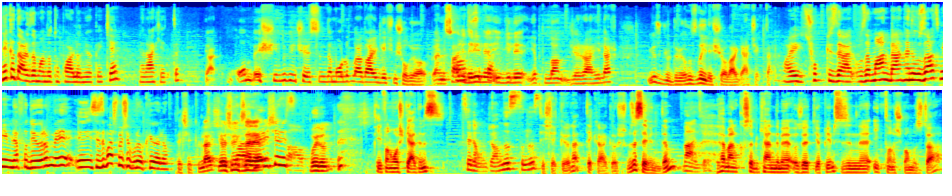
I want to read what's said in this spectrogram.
Ne kadar zamanda toparlanıyor peki? Merak ettim. Yani 15-20 gün içerisinde morluklar dahil geçmiş oluyor. Yani sadece Aa, deriyle süper. ilgili yapılan cerrahiler yüz güldürüyor, hızlı iyileşiyorlar gerçekten. Ay çok güzel. O zaman ben hani uzatmayayım lafı diyorum ve e, sizi baş başa bırakıyorum. Teşekkürler. Görüşmek üzere. Görüşürüz. Buyurun. Elif Hanım hoş geldiniz. Selam hocam, nasılsınız? Teşekkürler. Tekrar görüştüğümüze sevindim. Ben de. Hemen kısa bir kendime özet yapayım. Sizinle ilk tanışmamızda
